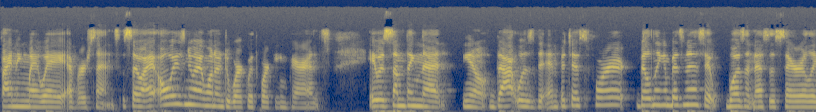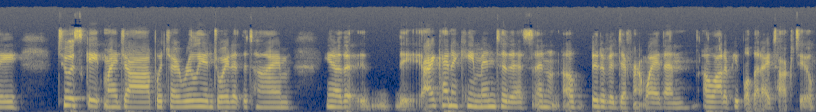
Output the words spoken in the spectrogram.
finding my way ever since. So I always knew I wanted to work with working parents. It was something that, you know, that was the impetus for building a business. It wasn't necessarily to escape my job, which I really enjoyed at the time. You know, the, the I kind of came into this in a bit of a different way than a lot of people that I talk to.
